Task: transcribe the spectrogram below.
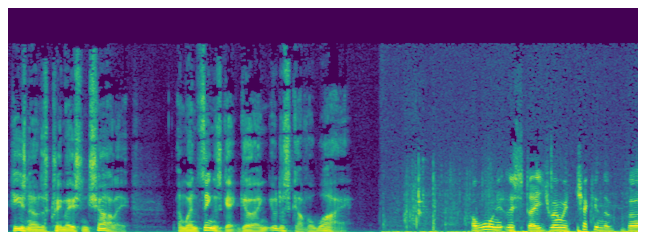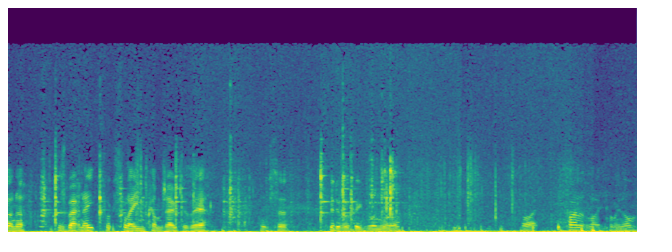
he's known as Cremation Charlie, and when things get going, you discover why. I warn you at this stage, when we're checking the burner, there's about an eight foot flame comes out of there. It's a bit of a big one, you know. Right, pilot light coming on.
